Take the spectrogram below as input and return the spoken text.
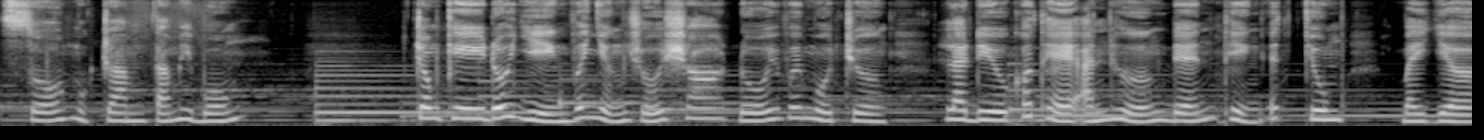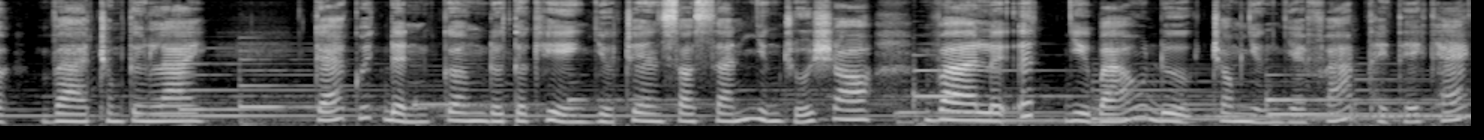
Số 184 Trong khi đối diện với những rủi ro đối với môi trường là điều có thể ảnh hưởng đến thiện ích chung bây giờ và trong tương lai, các quyết định cần được thực hiện dựa trên so sánh những rủi ro và lợi ích dự báo được trong những giải pháp thay thế khác.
